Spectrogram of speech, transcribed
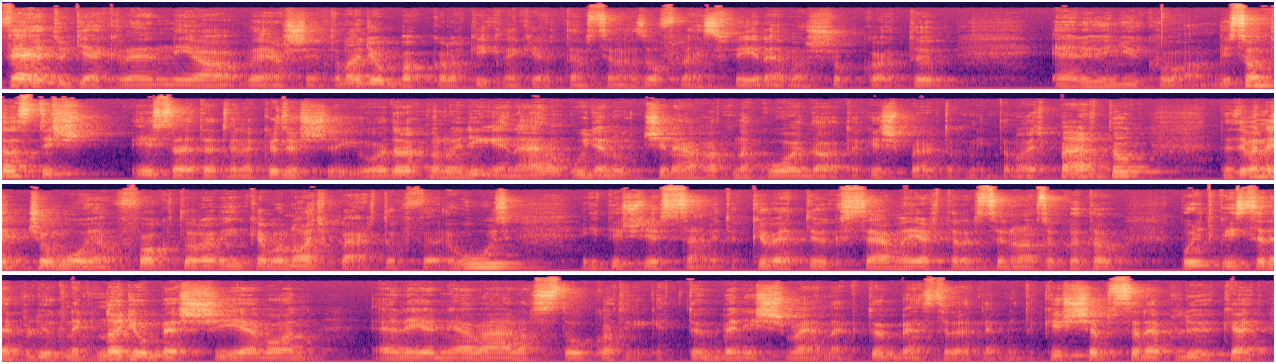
fel tudják venni a versenyt a nagyobbakkal, akiknek értem az offline szférában sokkal több előnyük van. Viszont azt is észre lehetett venni a közösségi oldalakon, hogy igen, ám, ugyanúgy csinálhatnak oldalt a kispártok, mint a nagypártok, de van egy csomó olyan faktor, ami inkább a nagypártok felé húz, itt is ugye számít a követők száma, értelemszerűen azokat a politikai szereplőknek nagyobb esélye van elérni a választókat, akiket többen ismernek, többen szeretnek, mint a kisebb szereplőket.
